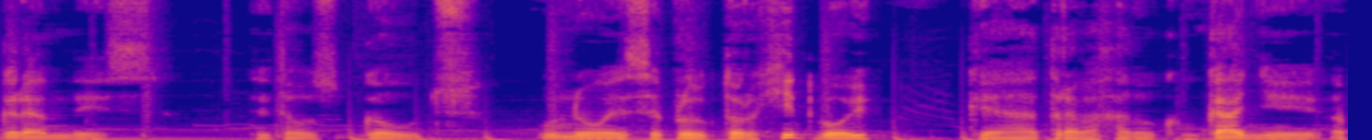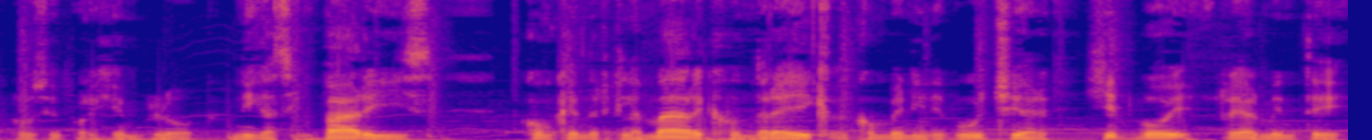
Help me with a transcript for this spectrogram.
grandes, de dos goats. Uno es el productor Hitboy que ha trabajado con Kanye, ha producido por ejemplo Niggas in Paris, con Kendrick Lamar, con Drake, con Benny the Butcher. Hitboy realmente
